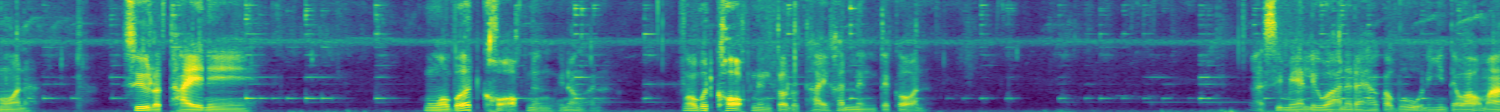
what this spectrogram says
งัวนะซื้อรถไถนี่ งัวเบิร์ดคอกหนึ่งพี่น้องกันงัวเบิร์ดคอกหนึ่งต่อรถไถคันหนึ่งแต่ก่อนอาซิแมนหรือว่าน่าได้เท่ากับบุนี่ยินแต่ว่าออกมา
